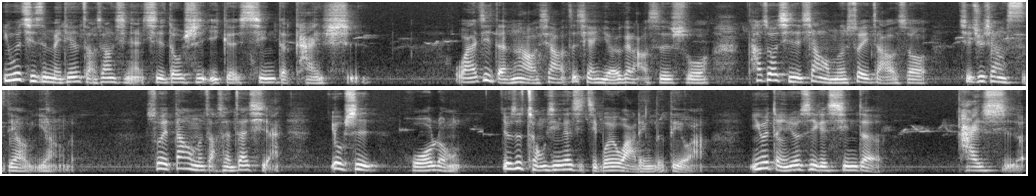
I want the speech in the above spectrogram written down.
因为其实每天早上醒来，其实都是一个新的开始。我还记得很好笑，之前有一个老师说，他说其实像我们睡着的时候，其实就像死掉一样了。所以当我们早晨再起来，又是活龙，又是重新开始几波瓦林的掉啊，因为等于又是一个新的开始了。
